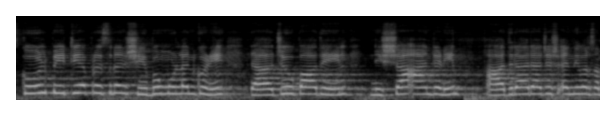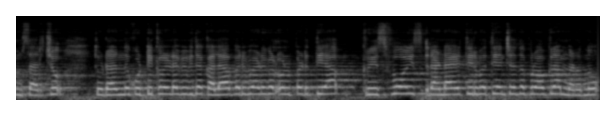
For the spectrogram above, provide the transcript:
school P T A president Shibu Mullankuzhi Raju Upadhyayil Nisha Antony Athira Rajesh എന്നിവർ സംസാരിച്ചു. തുടർന്ന് കുട്ടികളുടെ വിവിധ കലാപരിപാടികൾ ഉൾപ്പെടുത്തിയ ക്രിസ് വോയിസ് രണ്ടായിരത്തി ഇരുപത്തിയഞ്ച് എന്ന പ്രോഗ്രാം നടന്നു.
